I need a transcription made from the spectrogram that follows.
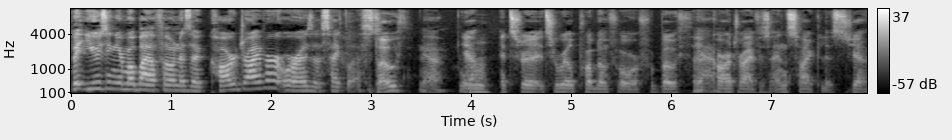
But using your mobile phone as a car driver or as a cyclist? Both, Yeah. yeah, it's a it's a real problem for for both uh, Yeah. car drivers and cyclists, yeah,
